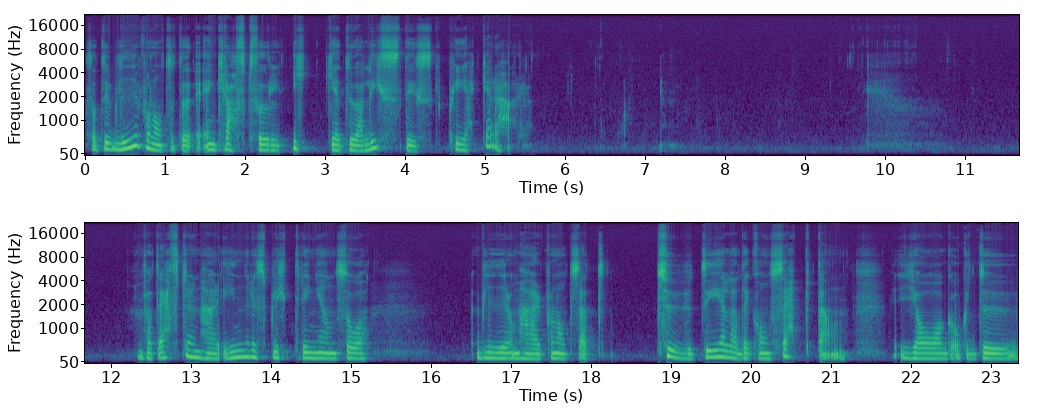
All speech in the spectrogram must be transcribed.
Så att det blir på något sätt en kraftfull icke-dualistisk pekare här. För att efter den här inre splittringen så blir de här på något sätt tudelade koncepten jag och du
